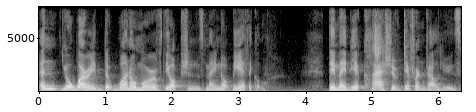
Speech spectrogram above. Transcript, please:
and you're worried that one or more of the options may not be ethical. There may be a clash of different values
